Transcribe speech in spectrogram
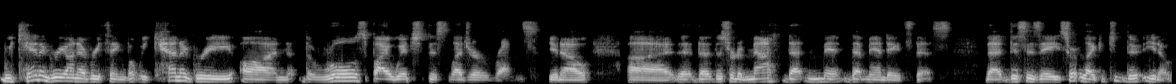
We can't agree on everything, but we can agree on the rules by which this ledger runs. You know, uh, the, the, the sort of math that ma- that mandates this that this is a sort of like you know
